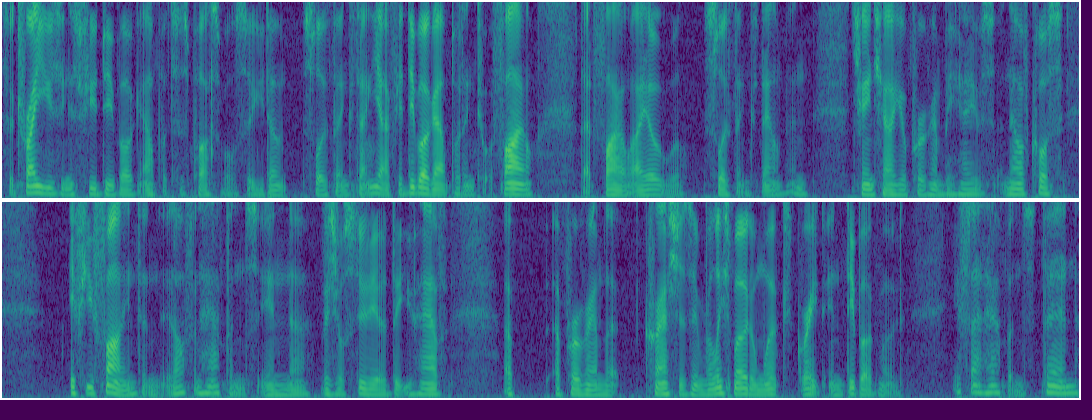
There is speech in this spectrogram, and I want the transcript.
So try using as few debug outputs as possible so you don't slow things down. Yeah, if you debug outputting to a file, that file I.O. will slow things down and change how your program behaves. Now, of course, if you find, and it often happens in uh, Visual Studio, that you have a, a program that crashes in release mode and works great in debug mode, if that happens, then,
